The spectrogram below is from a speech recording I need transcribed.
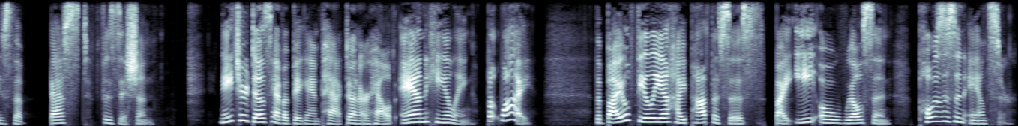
is the best physician. Nature does have a big impact on our health and healing, but why? The biophilia hypothesis by E.O. Wilson poses an answer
